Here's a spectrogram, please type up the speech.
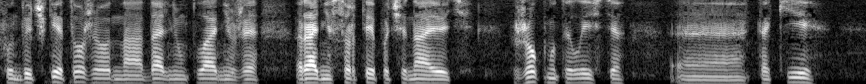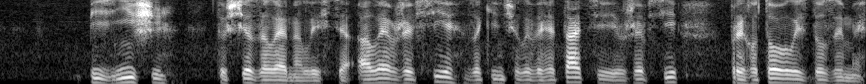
Фундучки теж на дальньому плані вже ранні сорти починають жовкнути листя. Е, такі пізніші, то ще зелене листя. Але вже всі закінчили вегетацію, вже всі приготувались до зими.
